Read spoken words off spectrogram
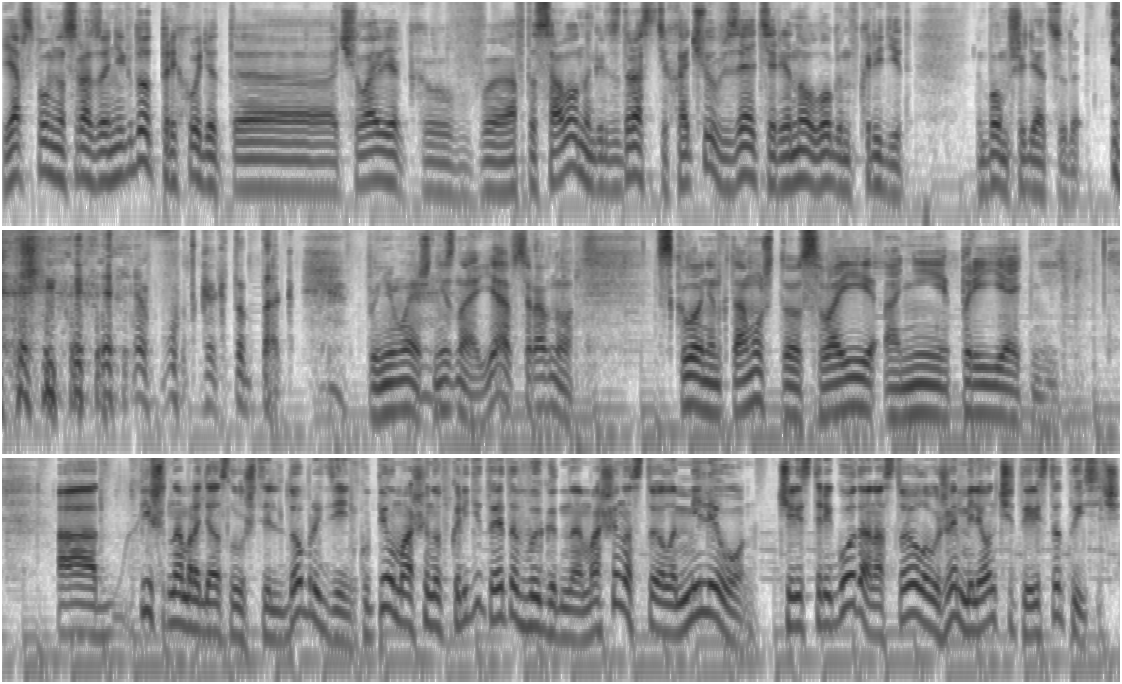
Я вспомнил сразу анекдот. Приходит э, человек в автосалон и говорит, здравствуйте, хочу взять Рено Логан в кредит. Бомж, иди отсюда. Вот как-то так. Понимаешь, не знаю. Я все равно склонен к тому, что свои, они приятней. А, пишет нам радиослушатель. Добрый день. Купил машину в кредит, и это выгодно. Машина стоила миллион. Через три года она стоила уже миллион четыреста тысяч.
